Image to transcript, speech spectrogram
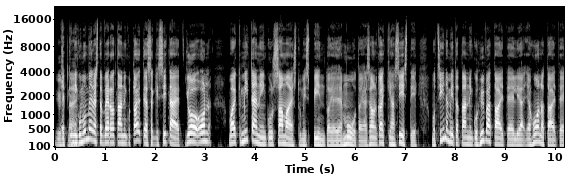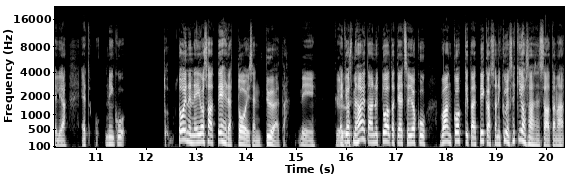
just Et, näin. niin kuin mun mielestä verrataan niin kuin taiteessakin sitä, että joo, on vaikka mitä niin kuin samaistumispintoja ja muuta, ja se on kaikki ihan siistiä, mutta siinä mitataan niin kuin hyvä taiteilija ja huono taiteilija, että niin kuin, to- toinen ei osaa tehdä toisen työtä. Niin, kyllä. Et jos me haetaan nyt tuolta, tiedätkö, joku Van Kokki tai Picasso, niin kyllä sekin osaa sen saatana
